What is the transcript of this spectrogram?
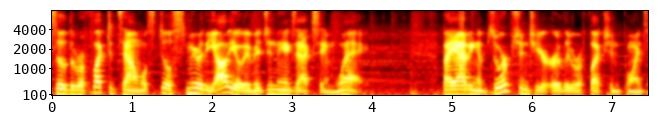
so the reflected sound will still smear the audio image in the exact same way. By adding absorption to your early reflection points,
